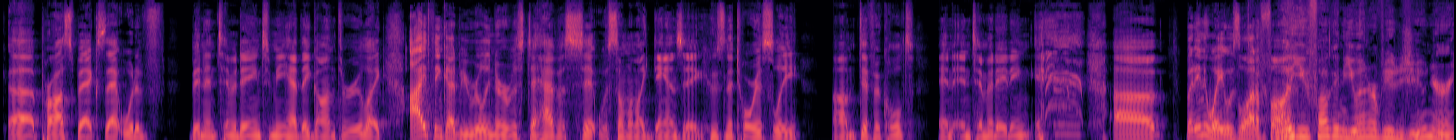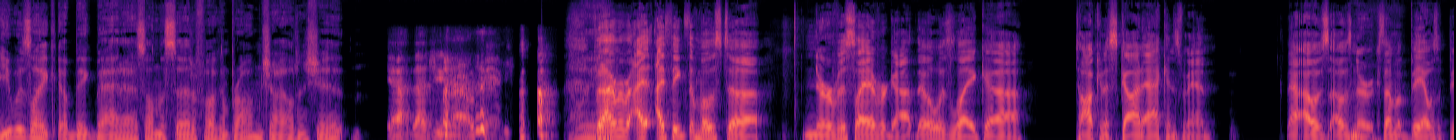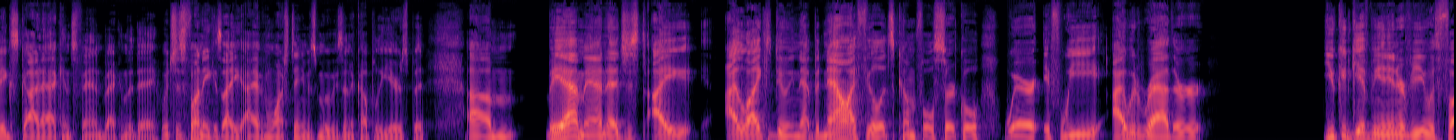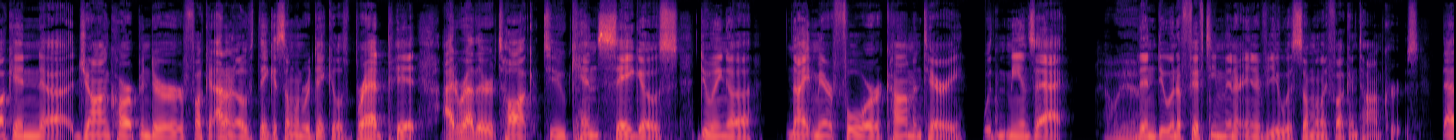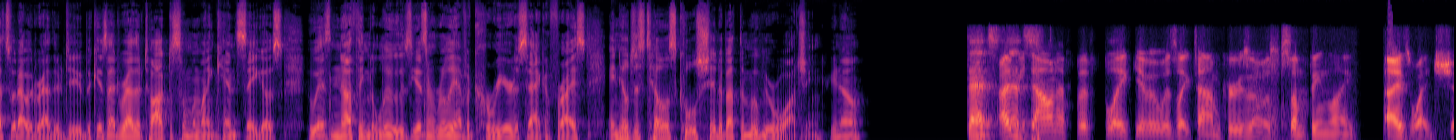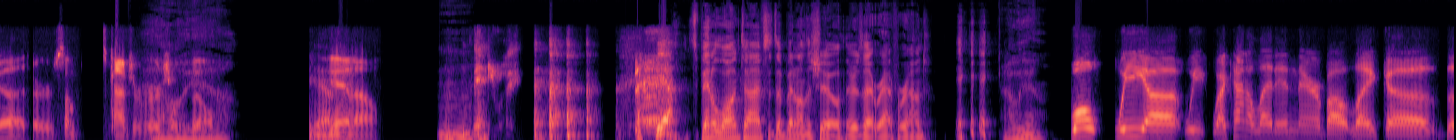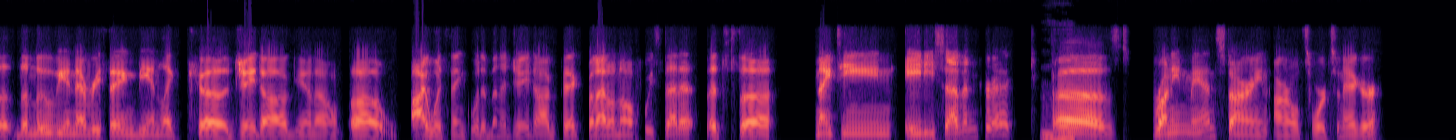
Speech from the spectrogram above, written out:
uh, prospects that would have been intimidating to me had they gone through. Like, I think I'd be really nervous to have a sit with someone like Danzig, who's notoriously um, difficult and intimidating. uh, but anyway, it was a lot of fun. Well, you fucking you interviewed Junior. He was like a big badass on the set of fucking Problem Child and shit. yeah, that junior. Okay. Oh, yeah. But I remember, I, I think the most uh, nervous I ever got though was like uh, talking to Scott Adkins, man. That I was I was nervous because I'm a big I was a big Scott Adkins fan back in the day, which is funny because I, I haven't watched any of his movies in a couple of years, but um but yeah, man, it just I I liked doing that, but now I feel it's come full circle where if we I would rather you could give me an interview with fucking uh, John Carpenter or fucking I don't know, think of someone ridiculous, Brad Pitt. I'd rather talk to Ken Sagoes doing a Nightmare Four commentary with me and Zach Oh yeah. than doing a 15 minute interview with someone like fucking Tom Cruise. That's what I would rather do because I'd rather talk to someone like Ken Sagoes who has nothing to lose. He doesn't really have a career to sacrifice, and he'll just tell us cool shit about the movie we're watching. You know? That's I'd that's be down if, if like if it was like Tom Cruise and it was something like Eyes Wide Shut or some controversial Oh, film. yeah. yeah. You know. Mhm. Yeah. It's been a long time since I've been on the show. There's that wraparound. Oh yeah. Well, we uh we I kind of let in there about like uh the the movie and everything being like uh J Dog, you know. Uh I would think would have been a J Dog pick, but I don't know if we said it. It's uh 1987, correct? Mhm. Uh Running Man starring Arnold Schwarzenegger.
